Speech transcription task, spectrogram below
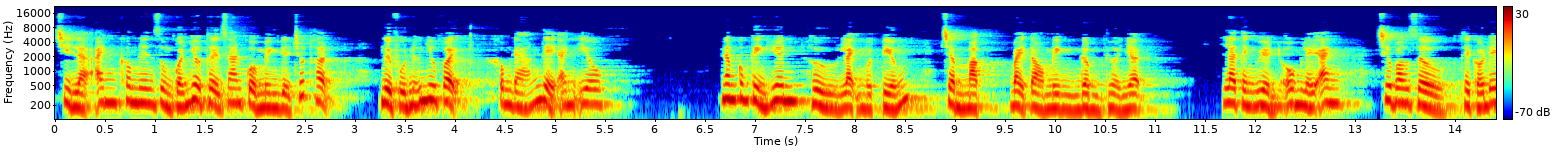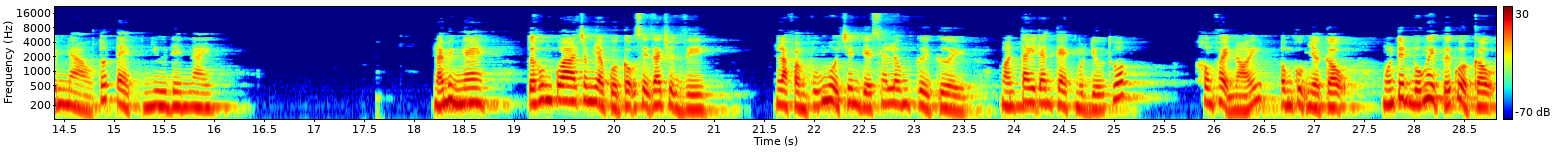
Chỉ là anh không nên dùng quá nhiều thời gian của mình để chút hận. Người phụ nữ như vậy không đáng để anh yêu. Nam công kình hiên hừ lạnh một tiếng, trầm mặc, bày tỏ mình ngầm thừa nhận. La tình uyển ôm lấy anh, chưa bao giờ thấy có đêm nào tốt đẹp như đêm nay nói mình nghe, tối hôm qua trong nhà của cậu xảy ra chuyện gì? Lạc phàm vũ ngồi trên ghế salon cười cười, ngón tay đang kẹt một điếu thuốc. Không phải nói, ông cụ nhờ cậu, muốn tuyên bố ngày cưới của cậu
